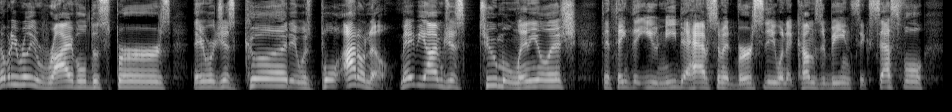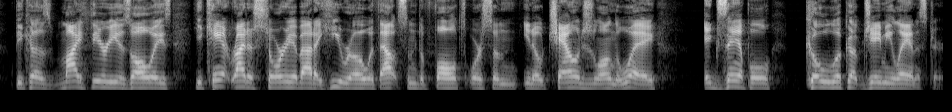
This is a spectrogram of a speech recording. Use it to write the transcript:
Nobody really rivaled the Spurs. They were just good. It was, I don't know. Maybe I'm just too millennialish to think that you need to have some adversity when it comes to being successful because my theory is always you can't write a story about a hero without some defaults or some, you know, challenges along the way. Example, go look up Jamie Lannister.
